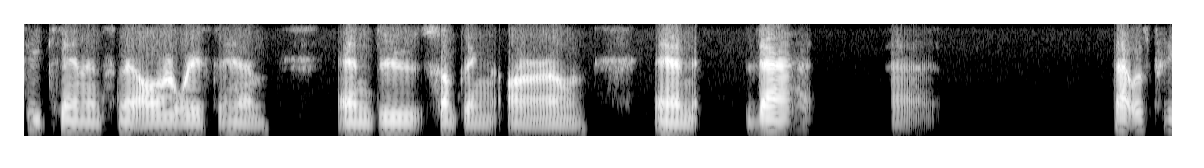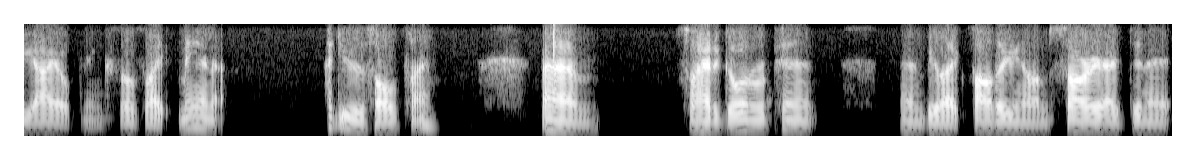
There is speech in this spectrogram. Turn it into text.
seek Him and submit all our ways to Him and do something on our own. And that uh, that was pretty eye opening because I was like, man, I do this all the time. Um, so I had to go and repent and be like, Father, you know, I'm sorry I didn't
